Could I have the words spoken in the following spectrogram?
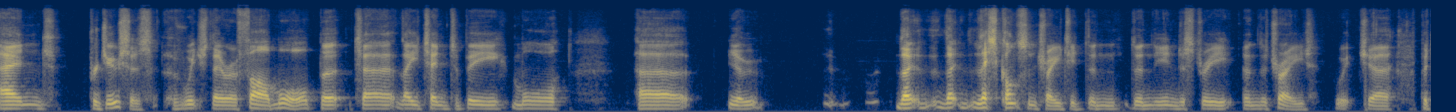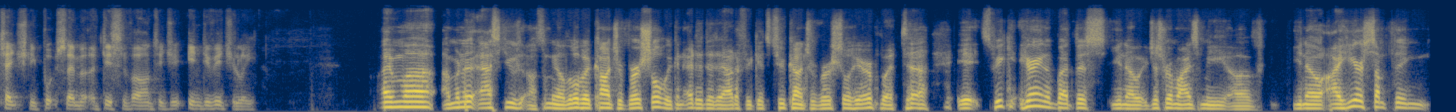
and producers, of which there are far more, but uh, they tend to be more, uh, you know, less concentrated than than the industry and the trade, which uh, potentially puts them at a disadvantage individually. I'm uh, I'm going to ask you uh, something a little bit controversial. We can edit it out if it gets too controversial here. But uh, it, speaking, hearing about this, you know, it just reminds me of, you know, I hear something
